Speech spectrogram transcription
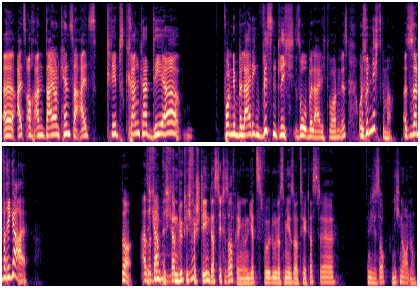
Äh, als auch an Dion Cancer, als Krebskranker, der von dem Beleidigen wissentlich so beleidigt worden ist. Und es wird nichts gemacht. Also es ist einfach egal. So, also ich kann, dann, ich kann wirklich ne? verstehen, dass dich das aufregt. Und jetzt, wo du das mir so erzählt hast, äh, finde ich das auch nicht in Ordnung.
